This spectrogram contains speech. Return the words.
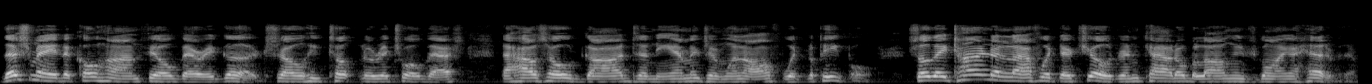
This made the Kohan feel very good, so he took the ritual vest, the household gods, and the image and went off with the people. So they turned and left with their children, cattle, belongings going ahead of them.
